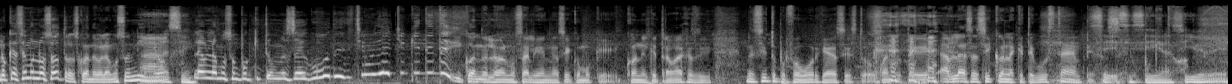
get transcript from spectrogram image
lo que hacemos nosotros cuando hablamos a un niño. Ah, sí. Le hablamos un poquito más agudo y decimos, "Ay, chiquitita", y cuando le hablamos a alguien así como que con el que trabajas y necesito por favor que hagas esto. Cuando te hablas así con la que te gusta, empiezas Sí, sí, sí, poquito, así, bebé.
